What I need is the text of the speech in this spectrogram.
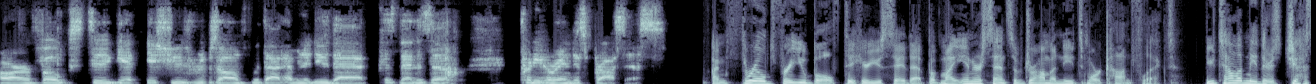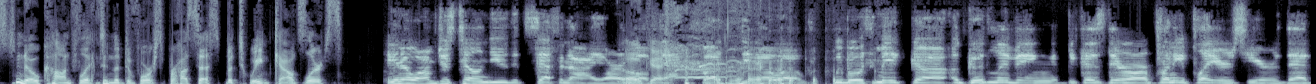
our folks to get issues resolved without having to do that, because that is a pretty horrendous process. I'm thrilled for you both to hear you say that, but my inner sense of drama needs more conflict. You telling me there's just no conflict in the divorce process between counselors? You know, I'm just telling you that Seth and I are okay. That. But you know, uh, we both make uh, a good living because there are plenty of players here that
